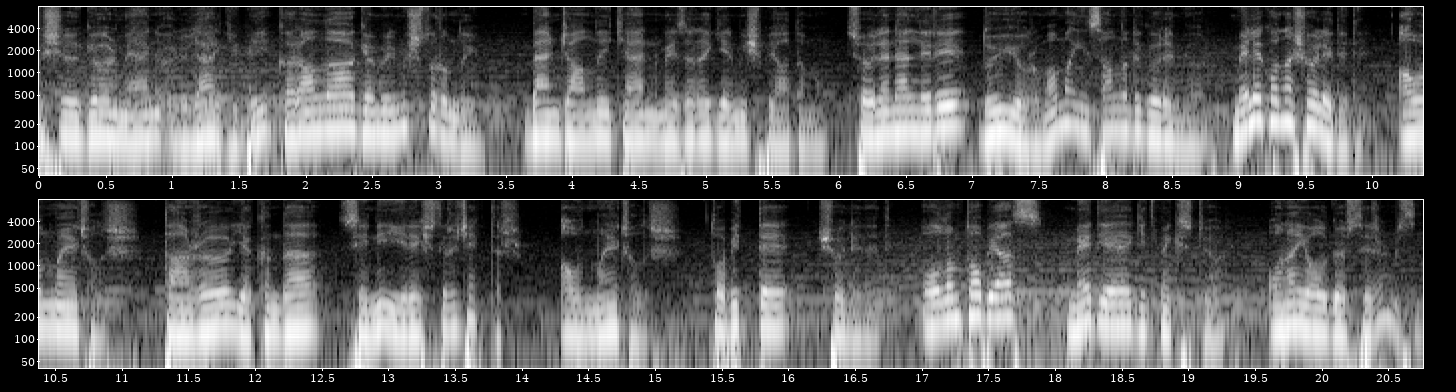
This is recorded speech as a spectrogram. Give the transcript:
Işığı görmeyen ölüler gibi karanlığa gömülmüş durumdayım. Ben canlıyken mezara girmiş bir adamım. Söylenenleri duyuyorum ama insanları göremiyorum. Melek ona şöyle dedi. Avunmaya çalış. Tanrı yakında seni iyileştirecektir. Avunmaya çalış. Tobit de şöyle dedi. Oğlum Tobias medyaya gitmek istiyor. Ona yol gösterir misin?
